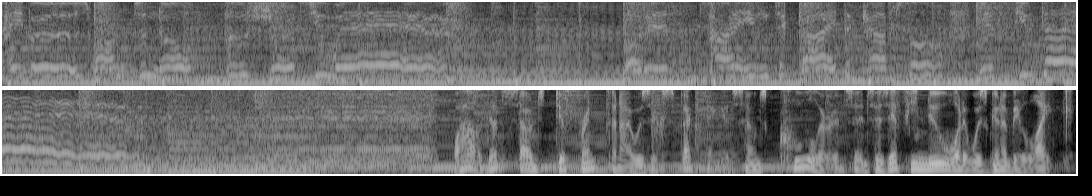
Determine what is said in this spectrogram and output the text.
papers want to know whose shirts you wear. But it's time to guide the capsule if you dare. Wow, that sounds different than I was expecting. It sounds cooler. It's, it's as if he knew what it was going to be like.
